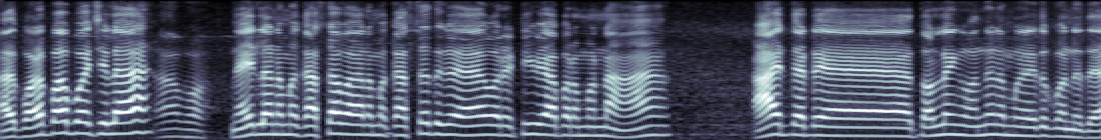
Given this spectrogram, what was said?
அது பொழப்பா போச்சுல? ஆமாம் நைட்டில் நம்ம கஷ்ட நம்ம கஷ்டத்துக்கு ஒரு டீ வியாபாரம் பண்ணால் ஆயிரத்தி எட்டு தொல்லைங்க வந்து நம்ம இது பண்ணுது.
